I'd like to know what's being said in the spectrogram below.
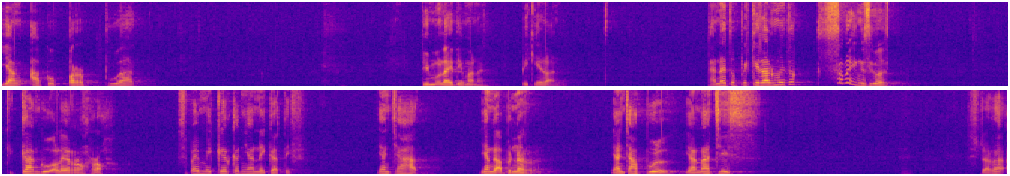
yang aku perbuat. Dimulai di mana? Pikiran. Karena itu pikiranmu itu sering diganggu oleh roh-roh. Supaya mikirkan yang negatif. Yang jahat. Yang nggak benar. Yang cabul, yang najis. Saudara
